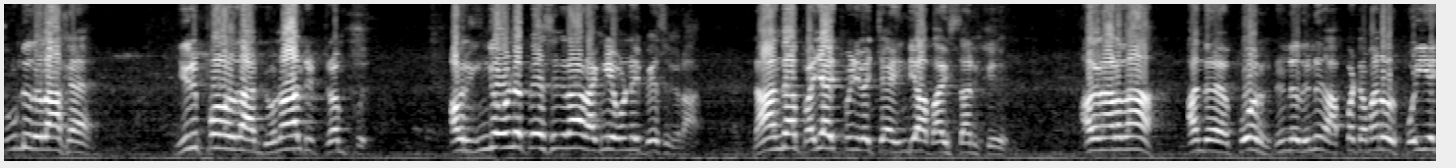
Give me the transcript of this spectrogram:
தூண்டுதலாக இருப்பவர்தான் டொனால்டு ட்ரம்ப். அவர் இங்க ஒன்று பேசுகிறார் அங்கே ஒன்றை பேசுகிறார். நான் தான் பஞ்சாயத்து பண்ணி வச்சேன் இந்தியா பாகிஸ்தானுக்கு. அதனாலதான் அந்த போர் நின்னதுன்னு அப்பட்டமான ஒரு பொய்யை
